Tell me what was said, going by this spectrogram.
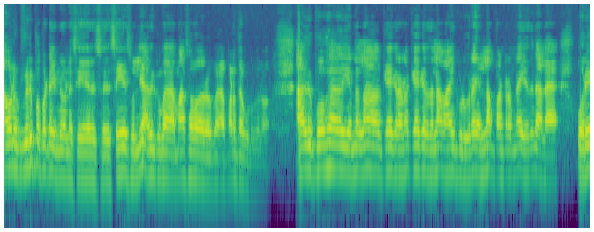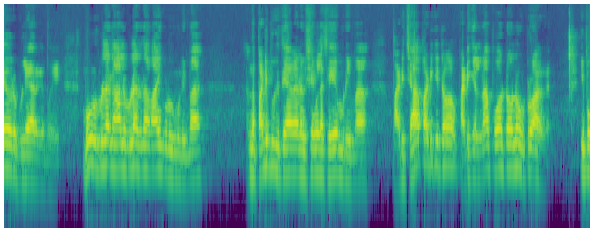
அவனுக்கு விருப்பப்பட்ட இன்னொன்று செய்ய செய்ய சொல்லி அதுக்கு மா மாதம் ஒரு பணத்தை கொடுக்குறோம். அது போக என்னெல்லாம் கேட்குறானோ கேட்குறதெல்லாம் வாங்கி கொடுக்குறோம். எல்லாம் பண்ணுறோம்னா எதனால? ஒரே ஒரு பிள்ளையா இருக்கு போய். மூணு பிள்ளை நாலு பிள்ளை இருந்தால் வாங்கி கொடுக்க முடியுமா? அந்த படிப்புக்கு தேவையான விஷயங்களை செய்ய முடியுமா? படித்தா படிக்கட்டும் படிக்கலைன்னா போட்டோன்னு விட்ருவாங்க இப்போ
